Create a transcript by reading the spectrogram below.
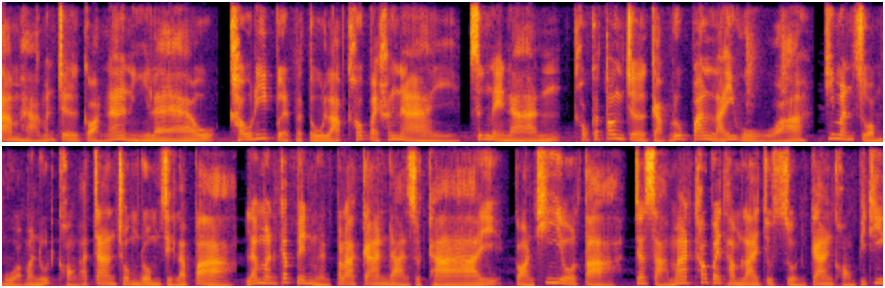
ตามหามันเจอก่อนหน้านี้แล้ว เขารีบเปิดประตูลับเข้าไปข้างใน ซึ่งในนั้นเขาก็ต้องเจอกับรูปปั้นไร้หัว ที่มันสวมหัวมนุษย์ของอาจารย์ชมรมศิลปะ และมันก็เป็นเหมือนปราการด่านสุดท้าย ก่อนที่โยตะจะสามารถเข้าไปทำลายจุดศูนย์กลางของพิธี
